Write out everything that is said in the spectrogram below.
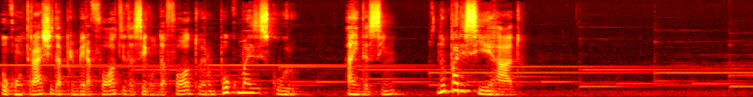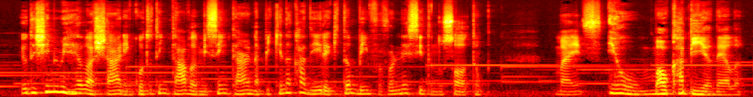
O contraste da primeira foto e da segunda foto era um pouco mais escuro. Ainda assim, não parecia errado. Eu deixei-me me relaxar enquanto tentava me sentar na pequena cadeira que também foi fornecida no sótão, mas eu mal cabia nela.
